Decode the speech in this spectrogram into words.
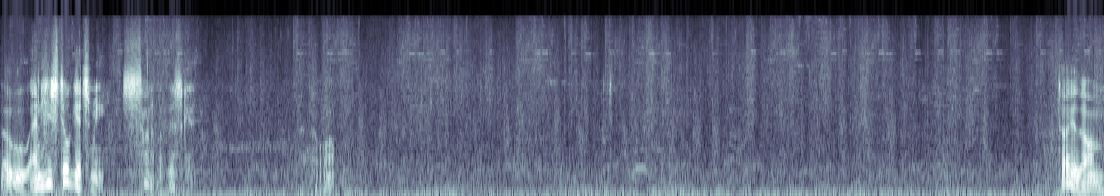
Oh, and he still gets me. Son of a biscuit. Oh well. Tell you though, I'm...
